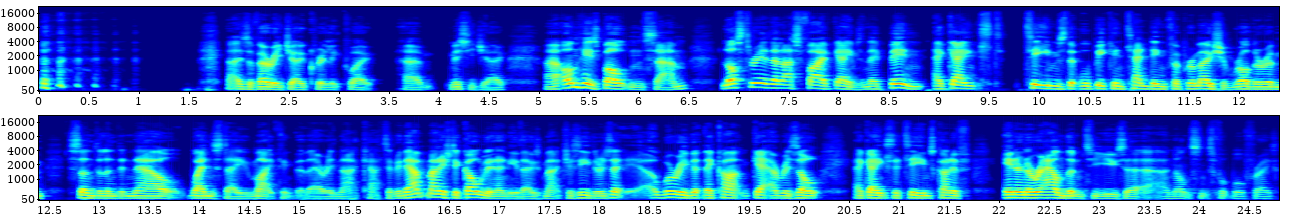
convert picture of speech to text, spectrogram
that is a very Joe Crilly quote. Um, Missy Joe. Uh, on his Bolton, Sam, lost three of their last five games, and they've been against teams that will be contending for promotion. Rotherham, Sunderland, and now Wednesday, who might think that they're in that category. They haven't managed a goal in any of those matches either. Is it a worry that they can't get a result against the teams kind of in and around them, to use a, a nonsense football phrase?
